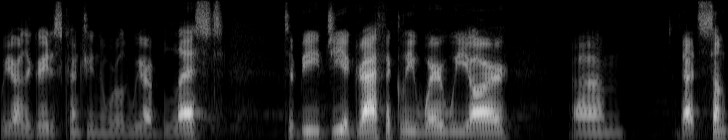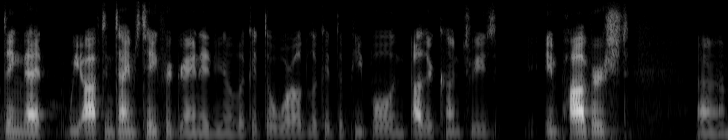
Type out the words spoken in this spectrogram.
we are the greatest country in the world. We are blessed to be geographically where we are. Um, that's something that we oftentimes take for granted. You know, look at the world, look at the people in other countries, impoverished, um,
